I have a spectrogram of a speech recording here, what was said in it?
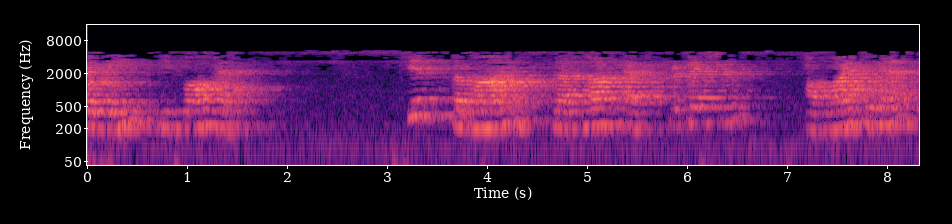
will be defilement. If the mind does not have protection of mindfulness,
